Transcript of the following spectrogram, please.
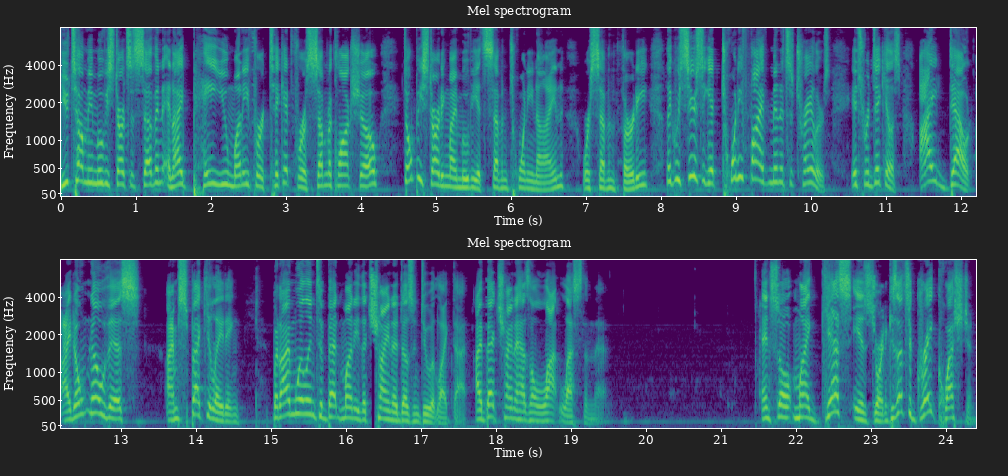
You tell me movie starts at seven, and I pay you money for a ticket for a seven o'clock show. Don't be starting my movie at seven twenty nine or seven thirty. Like we seriously get twenty five minutes of trailers. It's ridiculous. I doubt. I don't know this. I'm speculating, but I'm willing to bet money that China doesn't do it like that. I bet China has a lot less than that. And so my guess is Jordan, because that's a great question.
